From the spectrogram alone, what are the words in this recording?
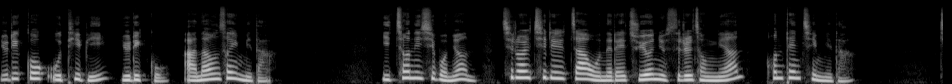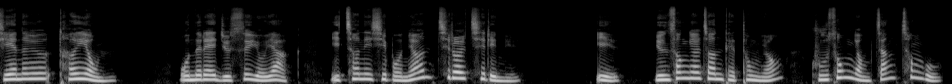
유리꽃 OTV 유리꽃 아나운서입니다. 2025년 7월 7일자 오늘의 주요 뉴스를 정리한 콘텐츠입니다. DNU 터이온 오늘의 뉴스 요약 2025년 7월 7일 1. 윤석열 전 대통령 구속영장 청구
